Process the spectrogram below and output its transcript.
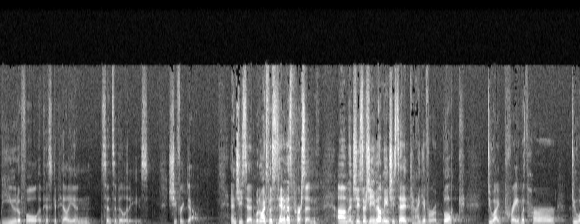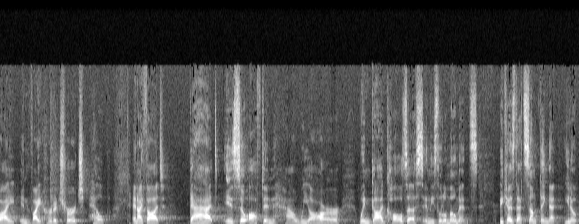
beautiful Episcopalian sensibilities, she freaked out. And she said, What am I supposed to say to this person? Um, and she, so she emailed me and she said, Can I give her a book? Do I pray with her? Do I invite her to church? Help. And I thought, that is so often how we are when God calls us in these little moments. Because that's something that, you know,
